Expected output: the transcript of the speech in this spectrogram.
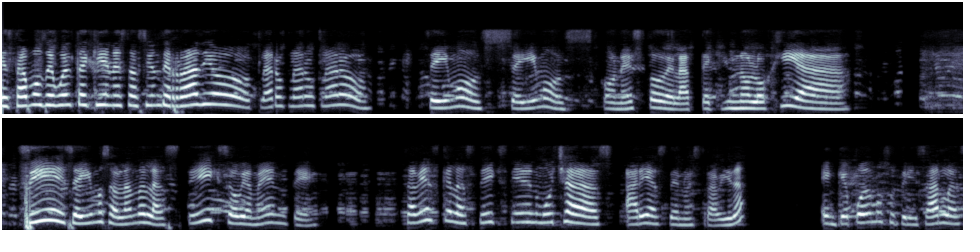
Estamos de vuelta aquí en estación de radio. Claro, claro, claro. Seguimos, seguimos con esto de la tecnología. Sí, seguimos hablando de las TICs, obviamente. ¿Sabías que las TICs tienen muchas áreas de nuestra vida? ¿En qué podemos utilizarlas?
